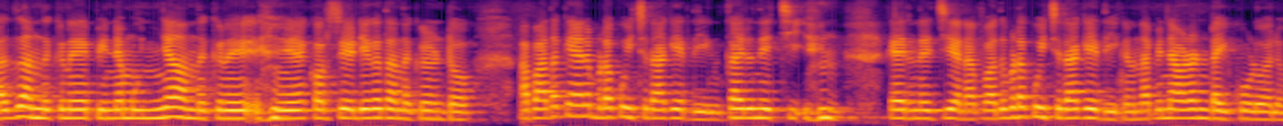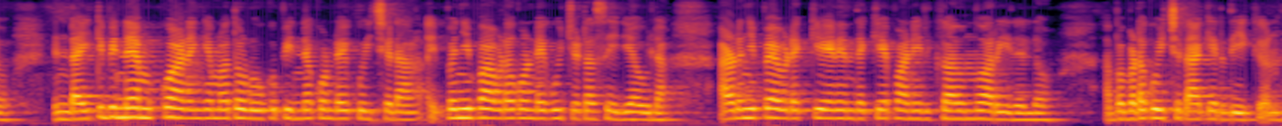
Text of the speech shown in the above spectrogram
അത് തന്നിക്കണ് പിന്നെ മുഞ്ഞ തന്നിക്കണ് കുറച്ച് ചെടിയൊക്കെ തന്നിക്കണ് കേട്ടോ അപ്പോൾ അതൊക്കെ ഞാൻ ഇവിടെ കുഴിച്ചിടാൻ കരുതിയിരിക്കുന്നു. കരുന്നെച്ചി കരുന്നെച്ചിയാണ് അപ്പോൾ അത് ഇവിടെ കുഴിച്ചിടാൻ കരുതിയിരിക്കണം എന്നാൽ പിന്നെ അവിടെ ഉണ്ടായിക്കോളുമല്ലോ ഉണ്ടായിട്ട് പിന്നെ നമുക്ക് വേണമെങ്കിൽ നമ്മളെ തൊടുക്ക് പിന്നെ കൊണ്ടുപോയി കുഴിച്ചിടാം. ഇപ്പം ഇനിയിപ്പോൾ അവിടെ കൊണ്ടുപോയി കുഴിച്ചിട്ടാൽ ശരിയാവില്ല അവിടെ ഇനിയിപ്പോൾ എവിടേക്കാണ് എന്തൊക്കെയാണ് പണിയെടുക്കാന്നൊന്നും അറിയില്ലല്ലോ. അപ്പോൾ ഇവിടെ കുഴിച്ചിടാൻ കരുതിയിരിക്കുകയാണ്.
